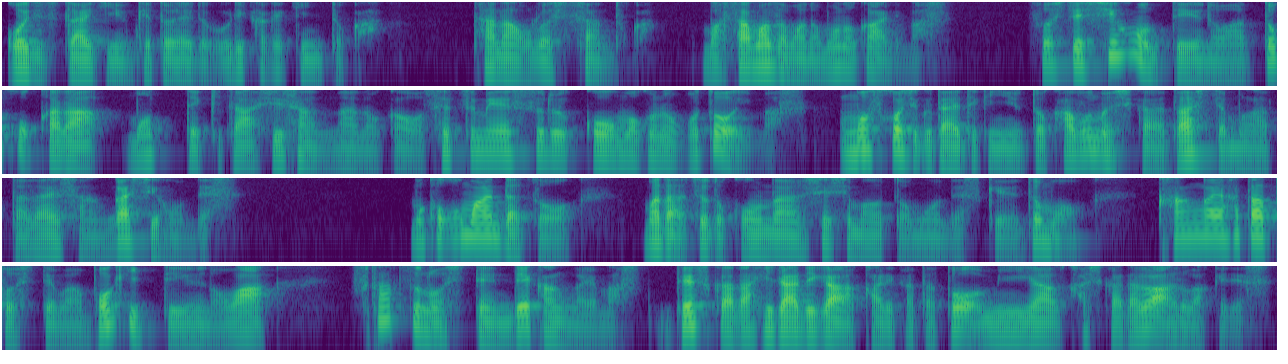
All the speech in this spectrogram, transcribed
後日代金受け取れる売掛金とか、棚卸資産とか、まあ様々なものがあります。そして資本っていうのはどこから持ってきた資産なのかを説明する項目のことを言います。もう少し具体的に言うと株主から出してもらった財産が資本です。もうここまでだとまだちょっと混乱してしまうと思うんですけれども、考え方としては簿記っていうのは2つの視点で考えます。ですから左が借り方と右が貸し方があるわけです。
